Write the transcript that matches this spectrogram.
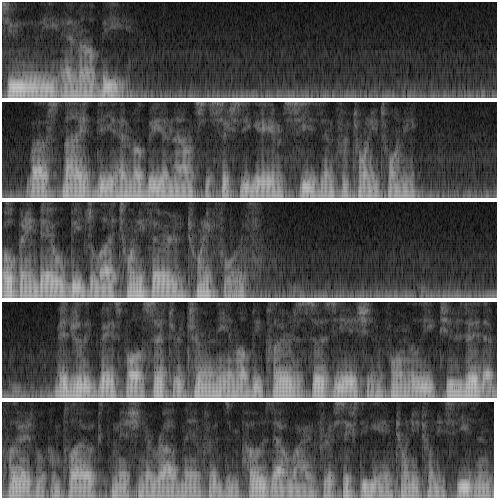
to the MLB. Last night, the MLB announced a 60 game season for 2020. Opening day will be July 23rd and 24th. Major League Baseball is set to return. The MLB Players Association informed the league Tuesday that players will comply with Commissioner Rob Manfred's imposed outline for a 60 game 2020 season.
